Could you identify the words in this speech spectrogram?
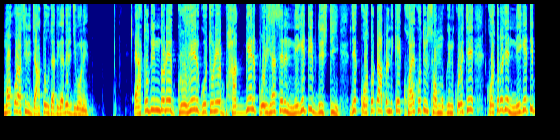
মকর রাশির জাতক জাতিকাদের জীবনে। এতদিন ধরে গ্রহের গোচরে ভাগ্যের পরিহাসের নেগেটিভ দৃষ্টি যে কতটা আপনাদেরকে ক্ষয়ক্ষতির সম্মুখীন করেছে, কতটা যে নেগেটিভ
